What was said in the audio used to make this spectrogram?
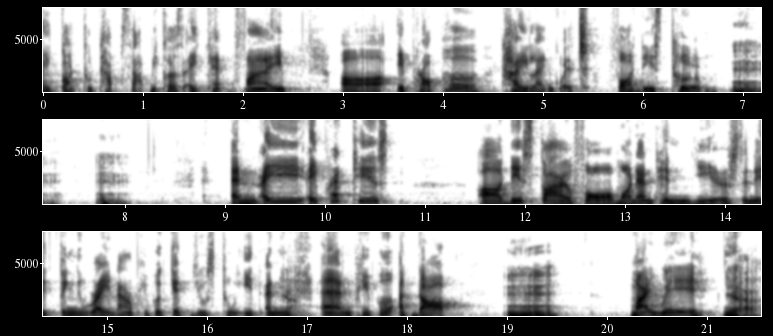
I got to tap sub because I can't find uh, a proper Thai language for this term. And I, I practiced uh, this style for more than 10 years and I think right now people get used to it and Yeah. and people adopt my way Yeah.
